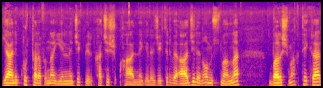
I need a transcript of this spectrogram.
Yani kurt tarafından yenilecek bir kaçış haline gelecektir ve acilen o Müslümanla barışmak, tekrar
